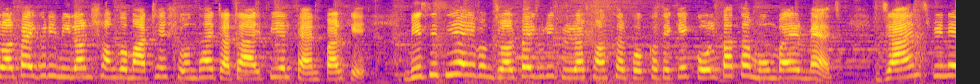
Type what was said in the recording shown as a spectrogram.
জলপাইগুড়ি মিলন সংঘ মাঠে সন্ধ্যায় Tata IPL fan park. BCCI এবং জলপাইগুড়ি ক্রীড়া সংস্থার পক্ষ থেকে কলকাতা মুম্বাইয়ের ম্যাচ জায়ান্ট স্ক্রিনে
